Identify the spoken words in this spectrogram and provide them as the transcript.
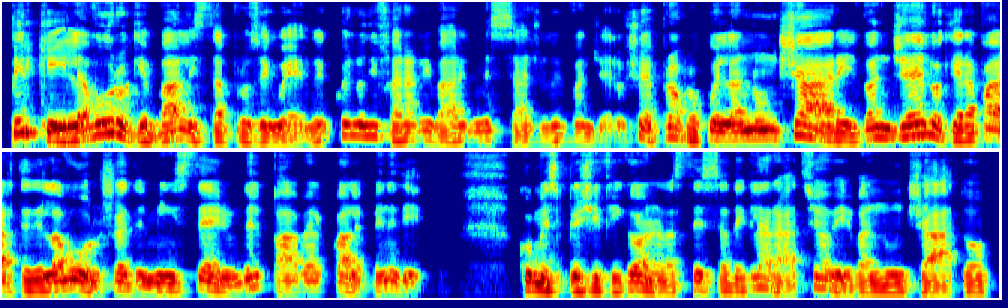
Perché il lavoro che Valli sta proseguendo è quello di far arrivare il messaggio del Vangelo, cioè proprio quell'annunciare il Vangelo che era parte del lavoro, cioè del ministerium del Papa al quale Benedetto come specificò nella stessa declarazio, aveva annunciato.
